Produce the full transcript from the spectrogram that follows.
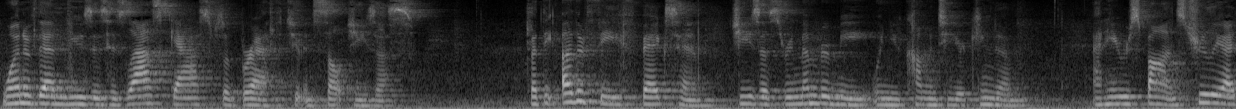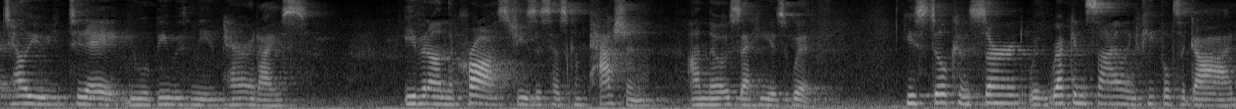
One of them uses his last gasps of breath to insult Jesus. But the other thief begs him, Jesus, remember me when you come into your kingdom. And he responds, Truly I tell you, today you will be with me in paradise. Even on the cross, Jesus has compassion on those that he is with. He's still concerned with reconciling people to God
